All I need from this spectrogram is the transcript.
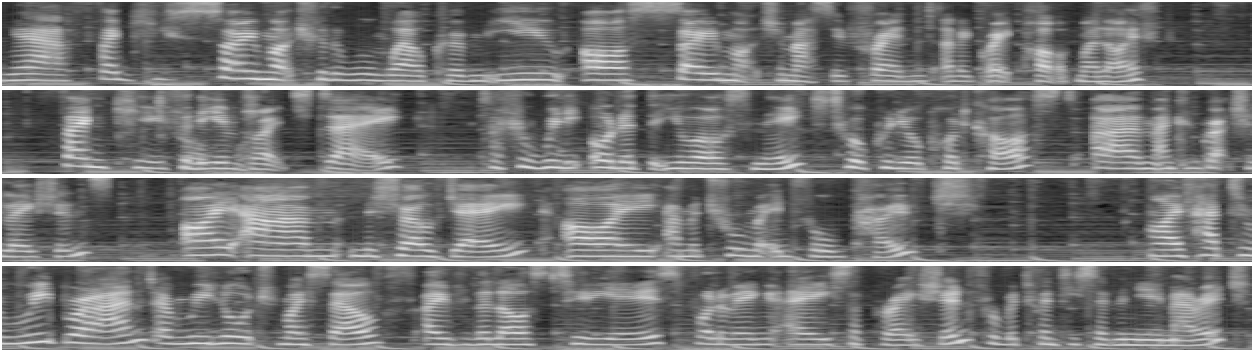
Yeah, thank you so much for the warm welcome. You are so much a massive friend and a great part of my life. Thank you for oh. the invite today. I feel really honoured that you asked me to talk on your podcast, um, and congratulations. I am Michelle J. I am a trauma informed coach. I've had to rebrand and relaunch myself over the last two years following a separation from a 27 year marriage.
